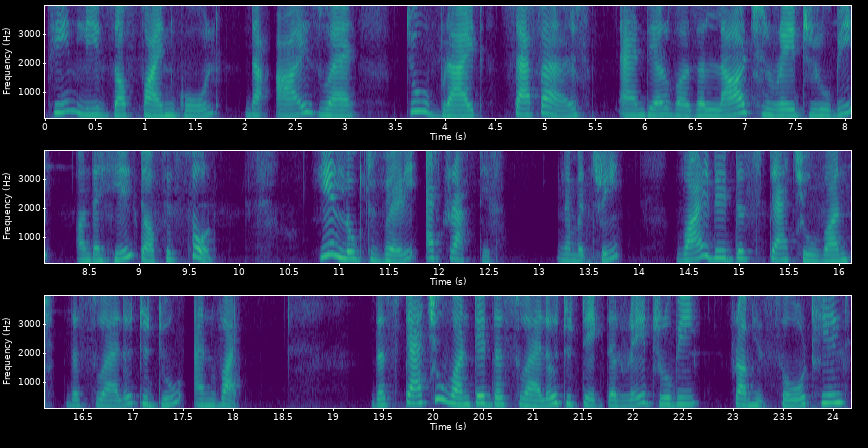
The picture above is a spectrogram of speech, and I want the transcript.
thin leaves of fine gold. The eyes were two bright sapphires, and there was a large red ruby on the hilt of his sword. He looked very attractive. Number three, why did the statue want the swallow to do and why? The statue wanted the swallow to take the red ruby from his sword hilt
